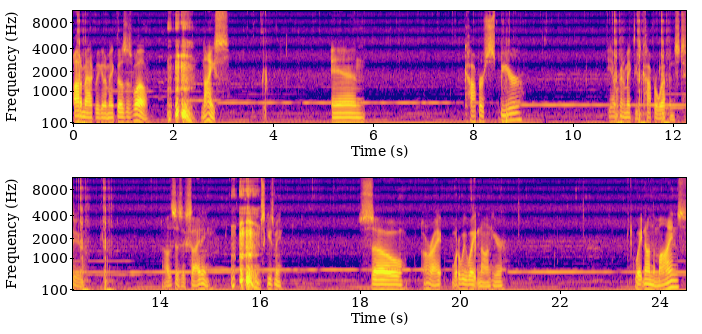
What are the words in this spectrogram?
Automatically going to make those as well. nice. And copper spear. Yeah, we're to make these copper weapons too. Oh, this is exciting. Excuse me. So, alright, what are we waiting on here? Waiting on the mines?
